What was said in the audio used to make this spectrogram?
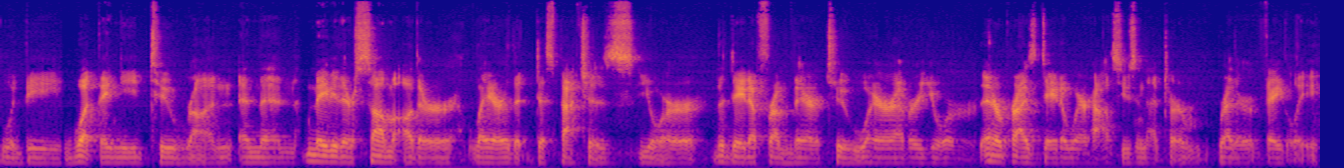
would be what they need to run. And then maybe there's some other layer that dispatches your the data from there to wherever your enterprise data warehouse using that term rather vaguely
